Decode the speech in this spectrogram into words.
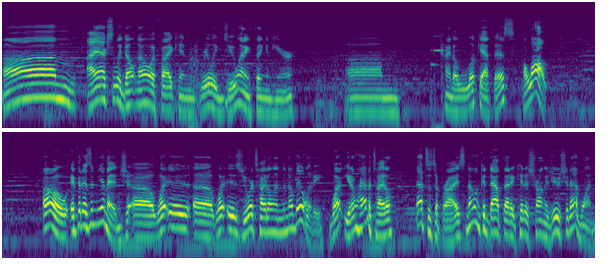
Um, I actually don't know if I can really do anything in here. Um, kind of look at this. Hello! Oh, if it is an image, uh, what is, uh, what is your title in the nobility? What? You don't have a title? That's a surprise. No one could doubt that a kid as strong as you should have one.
